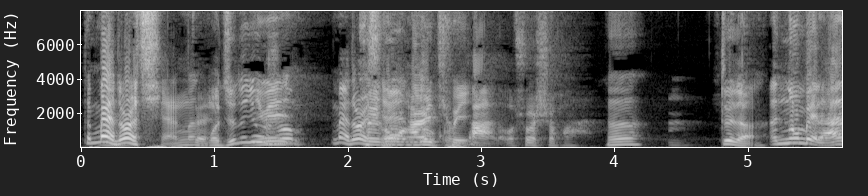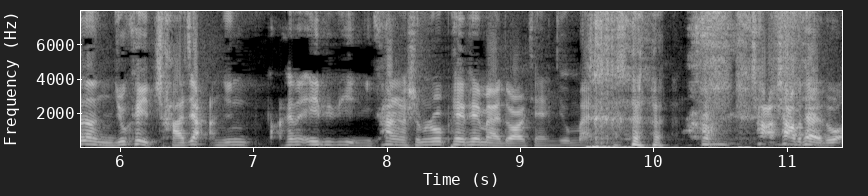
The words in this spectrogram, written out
但卖多少钱呢？对我觉得就是说卖多少钱亏还是亏，挺大的。我说实话，嗯嗯，对的，恩东贝莱呢，你就可以查价，你打开那 A P P，你看看什么时候佩佩卖多少钱，你就卖，差差不太多。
